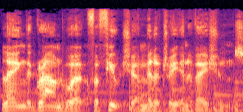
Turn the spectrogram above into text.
laying the groundwork for future military innovations.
